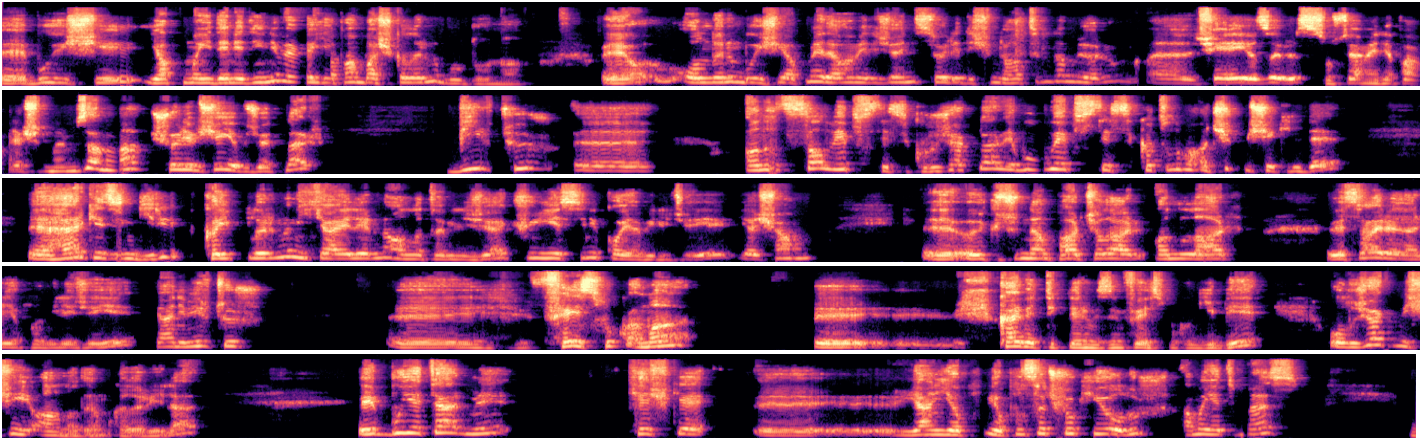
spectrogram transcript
e, bu işi yapmayı denediğini ve yapan başkalarını bulduğunu, e, onların bu işi yapmaya devam edeceğini söyledi. Şimdi hatırlamıyorum e, şeye yazarız sosyal medya paylaşımlarımızı ama şöyle bir şey yapacaklar. Bir tür e, anıtsal web sitesi kuracaklar ve bu web sitesi katılıma açık bir şekilde e, herkesin girip kayıplarının hikayelerini anlatabileceği, künyesini koyabileceği, yaşam e, öyküsünden parçalar, anılar vesaireler yapabileceği yani bir tür e, Facebook ama e, kaybettiklerimizin Facebook'u gibi olacak bir şey anladığım kadarıyla. E, bu yeter mi? Keşke e, yani yap, yapılsa çok iyi olur ama yetmez.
